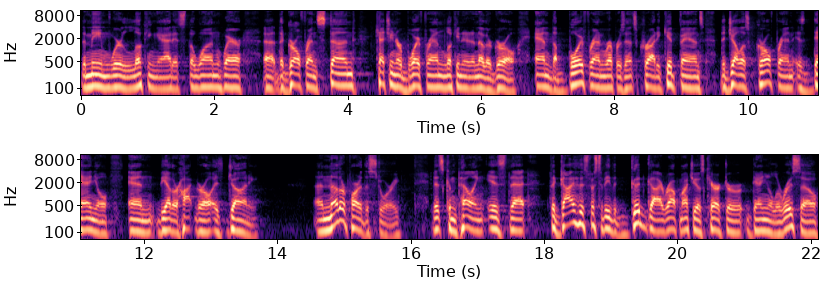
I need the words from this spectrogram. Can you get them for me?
the meme we're looking at, it's the one where uh, the girlfriend's stunned catching her boyfriend looking at another girl. And the boyfriend represents Karate Kid fans. The jealous girlfriend is Daniel, and the other hot girl is Johnny. Another part of the story that's compelling is that the guy who's supposed to be the good guy, Ralph Macchio's character, Daniel LaRusso,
